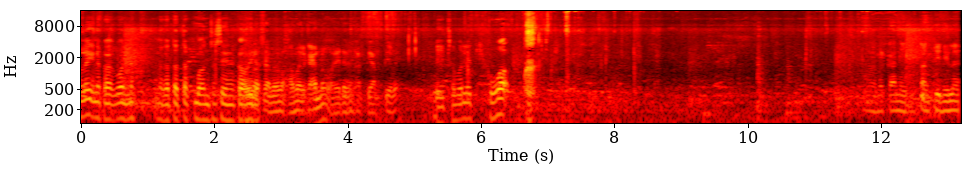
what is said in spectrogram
Wala yung nakakuan na nakatatakbaan sa sinin ka oil. Sa mga Amerikano, oh, wala dagang arti-arti ba? Wait sa balit. Kuha. Nah, Amerikano, tante nila.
